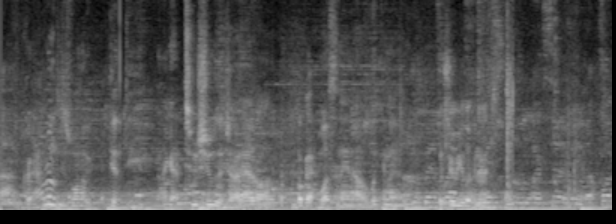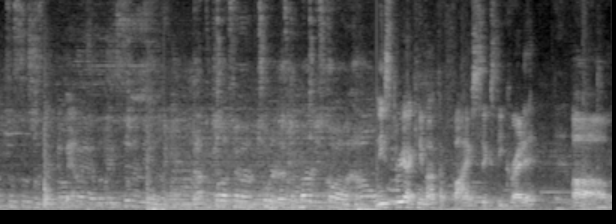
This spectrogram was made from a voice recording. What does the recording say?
I really just want to get the. I got two shoes that y'all had on. Okay. What's the name I was looking at? What shoe are you looking at? These three I came out to 560 credit. Um,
